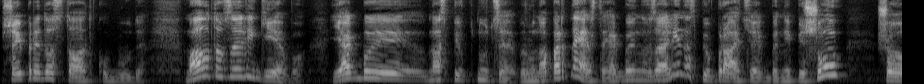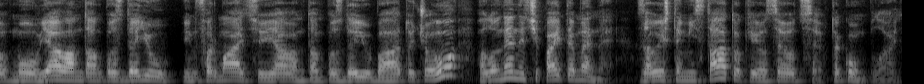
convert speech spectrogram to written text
ще й при достатку буде. Мало то взагалі Гебо. Якби на спів... ну, це руна партнерства, якби взагалі на співпрацю якби не пішов, що, мов, я вам там поздаю інформацію, я вам там поздаю багато чого, головне, не чіпайте мене. Залиште мій статок і оце оце в такому плані.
